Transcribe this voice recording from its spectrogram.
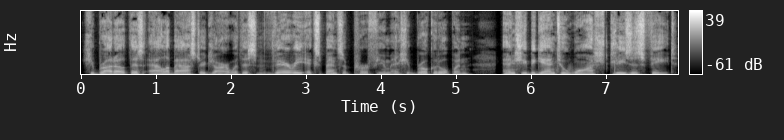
She brought out this alabaster jar with this very expensive perfume and she broke it open and she began to wash Jesus' feet,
